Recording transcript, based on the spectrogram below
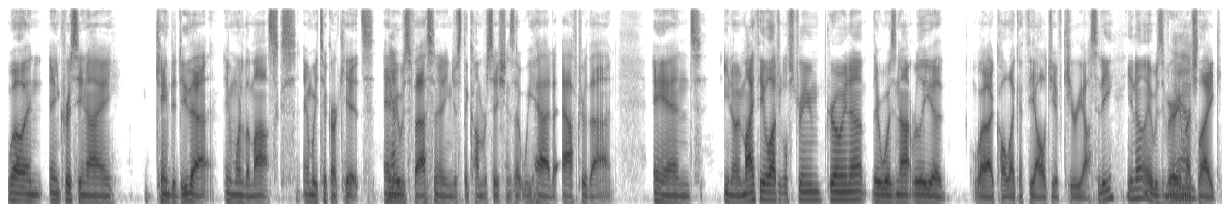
Well, and and Chrissy and I came to do that in one of the mosques, and we took our kids, and Yeah. it was fascinating just the conversations that we had after that. And you know, in my theological stream growing up, there was not really a what I call like a theology of curiosity. You know, it was very Yeah. much like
